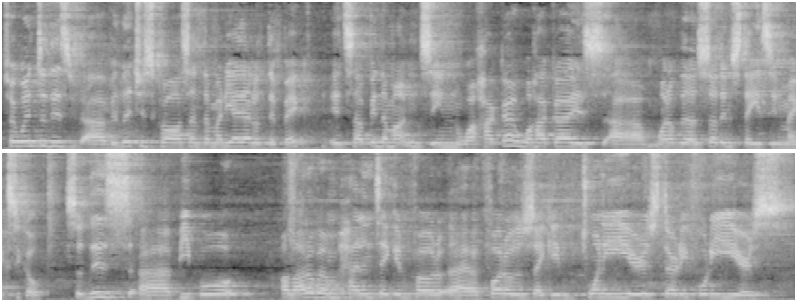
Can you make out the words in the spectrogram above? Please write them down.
So I went to this uh, village, it's called Santa Maria de Alotepec. It's up in the mountains in Oaxaca. Oaxaca is uh, one of the southern states in Mexico. So these uh, people, a lot of them hadn't taken photo, uh, photos like in 20 years, 30, 40 years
